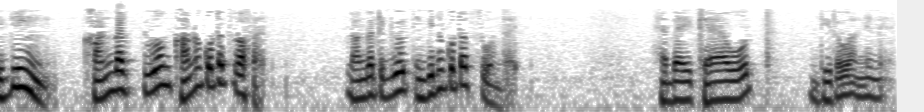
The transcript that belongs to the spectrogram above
ඉතින් කණ්ඩත් පුළුවන් කනකොටත් රසයි. ළඟට ගියොත් ඉඳිනකොටත් සුවඳයි. හැබැයි කෑවොත් දිරවන්නේ නැහැ.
